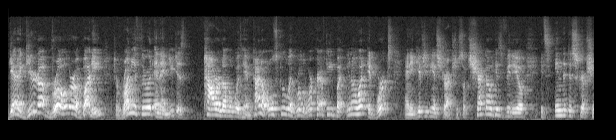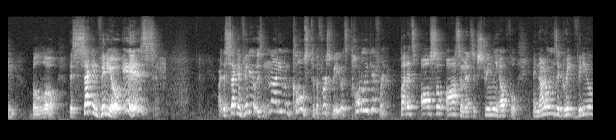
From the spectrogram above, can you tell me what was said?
get a geared up bro or a buddy to run you through it, and then you just power level with him. Kind of old school like World of Warcrafty, but you know what? It works, and he gives you the instructions. So check out his video. It's in the description below. The second video is Right, the second video is not even close to the first video. It's totally different, but it's also awesome and it's extremely helpful. And not only is it a great video,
